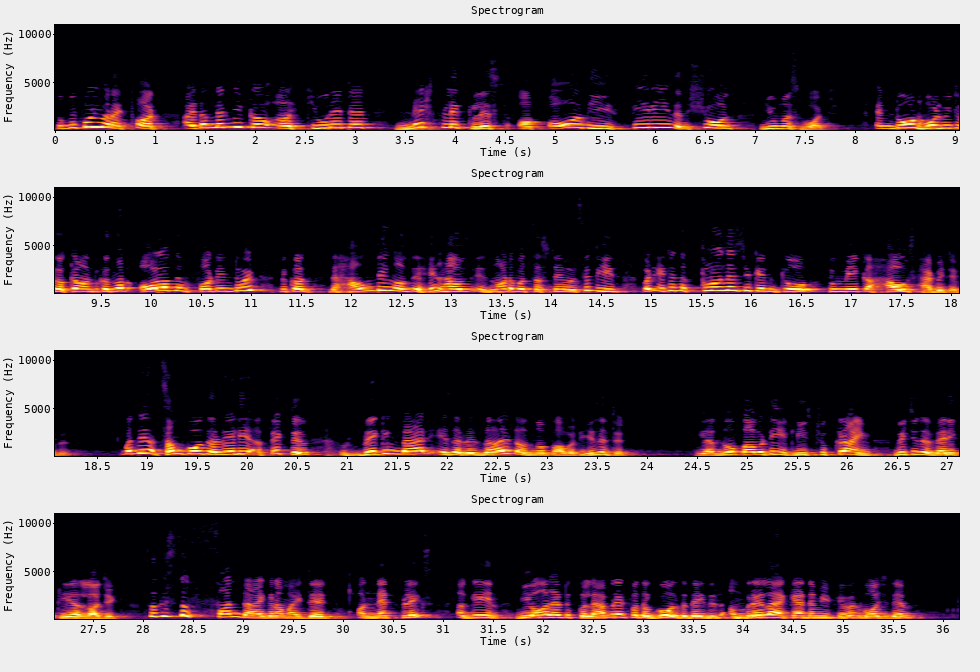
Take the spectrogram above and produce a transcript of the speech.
So before even I thought, I thought let me go a curated Netflix list of all the series and shows you must watch. And don't hold me to account because not all of them fought into it because the Haunting of the Hill House is not about sustainable cities, but it is the closest you can go to make a house habitable. But there are some goals are really effective. Breaking Bad is a result of no poverty, isn't it? You have no poverty, it leads to crime, which is a very clear logic. So this is a fun diagram I did on Netflix. Again, we all have to collaborate for the goal that there is this Umbrella Academy. If you haven't watched them,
